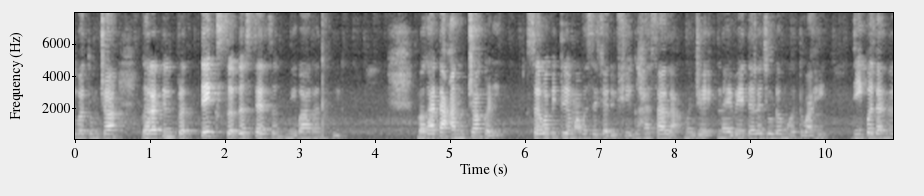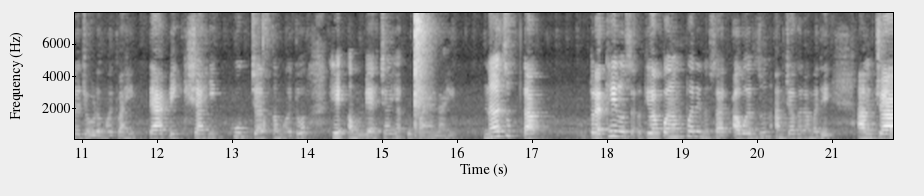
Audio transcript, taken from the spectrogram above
किंवा तुमच्या घरातील प्रत्येक सदस्याचं निवारण होईल. बघा आता आमच्याकडे सर्व पित्री अमावस्येच्या दिवशी घासाला म्हणजे नैवेद्याला जेवढं महत्त्व आहे दीपदानाला जेवढं महत्त्व आहे त्यापेक्षाही खूप जास्त महत्त्व हे आंब्याच्या या उपायाला आहे. न चुकता प्रथेनुसार किंवा परंपरेनुसार आवर्जून आमच्या घरामध्ये आमच्या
